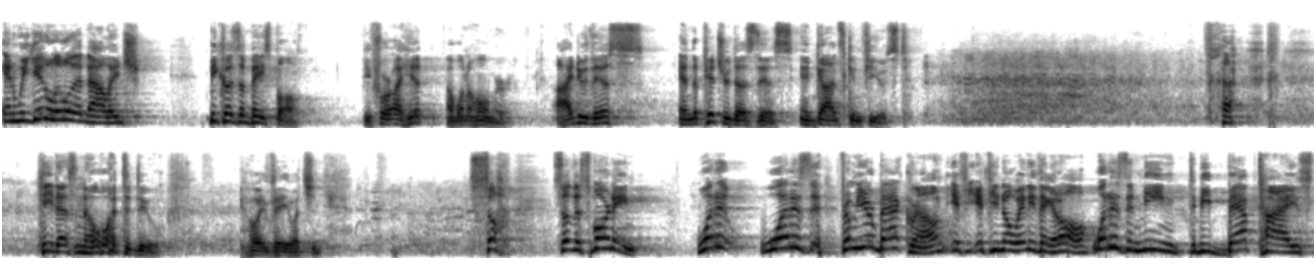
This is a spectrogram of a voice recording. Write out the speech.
And we get a little of that knowledge because of baseball. Before I hit, I want a homer. I do this, and the pitcher does this, and God's confused. he doesn't know what to do. So, so this morning, what, what is from your background, if, if you know anything at all, what does it mean to be baptized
